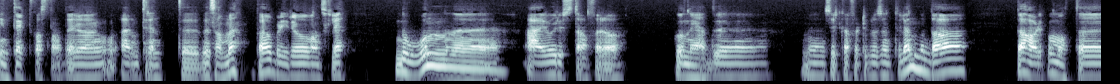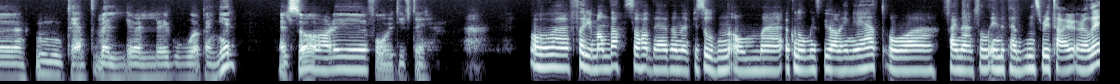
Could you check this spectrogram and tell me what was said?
inntekt, kostnader og er omtrent eh, det samme. Da blir det jo vanskelig. Noen eh, er jo rusta for å gå ned eh, med ca. 40 i lønn, men da Da har de på en måte enten tjent veldig, veldig gode penger, eller så har de få utgifter. Og eh, forrige mandag så hadde jeg denne episoden om eh, økonomisk uavhengighet og eh, Financial Independence Retire Early.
